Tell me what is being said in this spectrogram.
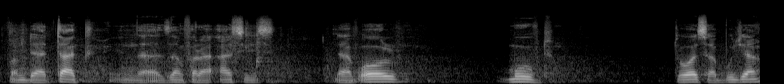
from the attack in the Zamfara axis. They have all moved towards Abuja,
